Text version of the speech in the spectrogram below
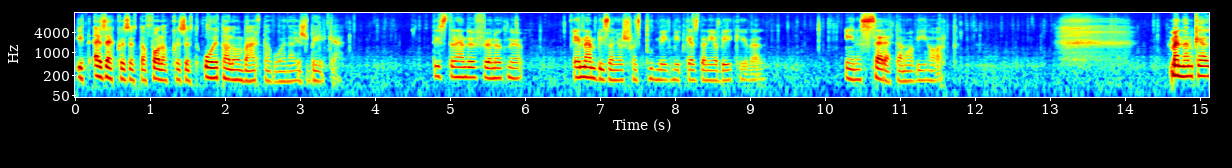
Itt ezek között a falak között oltalom várta volna és béke. Tisztelendő főnöknő, én nem bizonyos, hogy tudnék mit kezdeni a békével. Én szeretem a vihart. Mennem kell.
